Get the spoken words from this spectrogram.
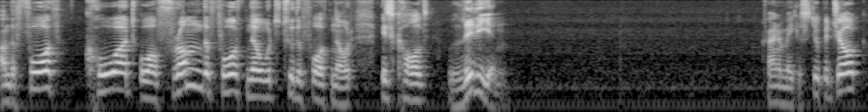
on the fourth chord or from the fourth note to the fourth note is called Lydian. Trying to make a stupid joke,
